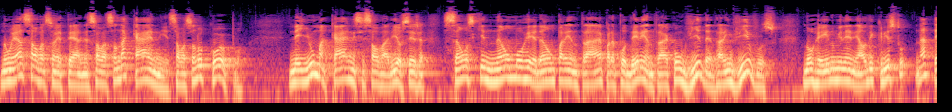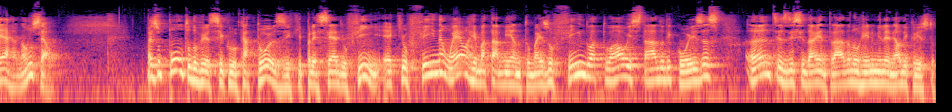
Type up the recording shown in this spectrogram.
não é a salvação eterna, é a salvação da carne, salvação no corpo. Nenhuma carne se salvaria, ou seja, são os que não morrerão para entrar, para poder entrar com vida, entrarem vivos no reino milenial de Cristo na terra, não no céu. Mas o ponto do versículo 14, que precede o fim, é que o fim não é o arrebatamento, mas o fim do atual estado de coisas antes de se dar entrada no reino milenial de Cristo.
